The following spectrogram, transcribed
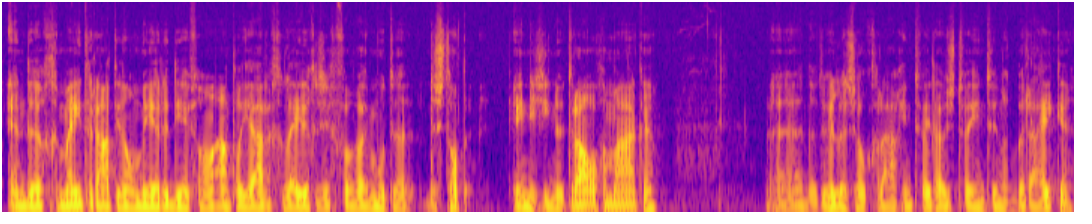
En de gemeenteraad in Almere die heeft al een aantal jaren geleden gezegd van wij moeten de stad energie-neutraal gaan maken. dat willen ze ook graag in 2022 bereiken.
